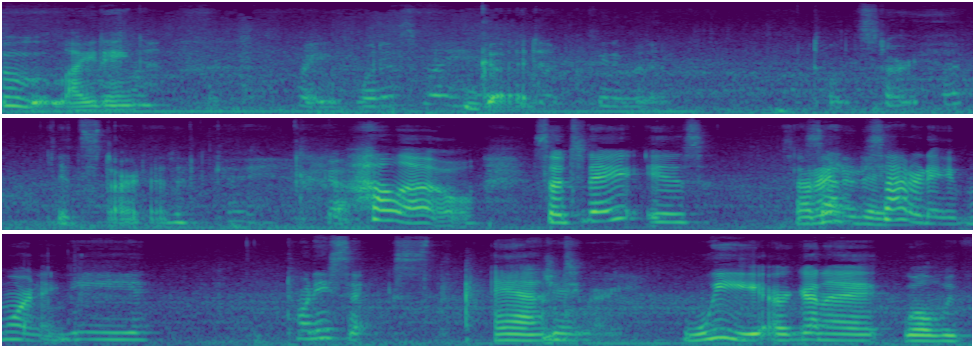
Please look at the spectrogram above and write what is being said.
Ooh, lighting. Wait, what is my... Good. Wait a minute. Don't start yet. It started. Okay. Go. Hello. So today is Saturday, Saturday. Saturday morning. The 26th And January. we are gonna, well, we've,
